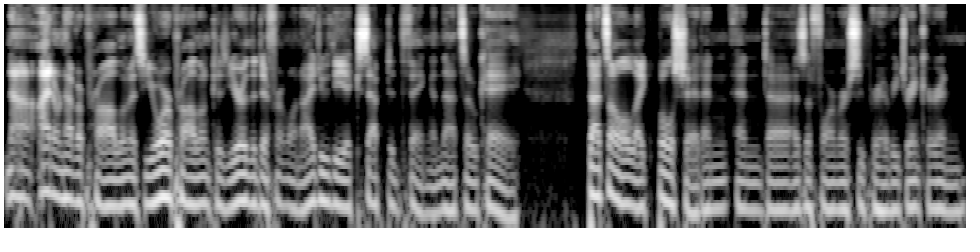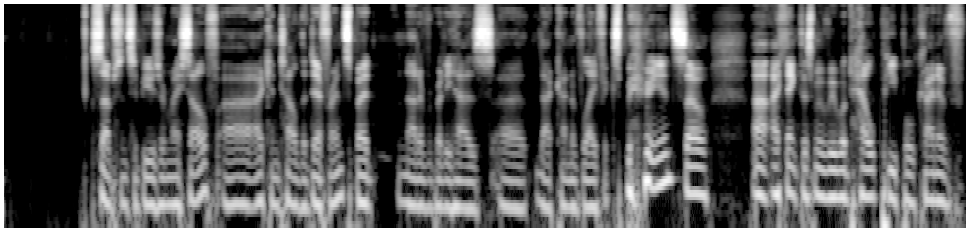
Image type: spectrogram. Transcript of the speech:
Nah, I don't have a problem. It's your problem because you're the different one. I do the accepted thing, and that's okay. That's all like bullshit. And and uh, as a former super heavy drinker and substance abuser myself, uh, I can tell the difference, but not everybody has uh, that kind of life experience. So uh, I think this movie would help people kind of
